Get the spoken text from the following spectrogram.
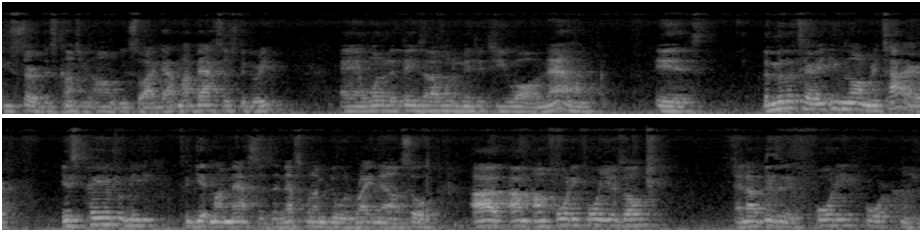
you serve this country honorably. So I got my bachelor's degree. And one of the things that I want to mention to you all now is the military, even though I'm retired, is paying for me to get my master's. And that's what I'm doing right now. So I, I'm, I'm 44 years old, and I visited 44 countries.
